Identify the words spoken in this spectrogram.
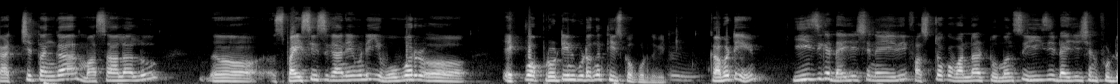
ఖచ్చితంగా మసాలాలు స్పైసీస్ కానివ్వండి ఈ ఓవర్ ఎక్కువ ప్రోటీన్ కూడా తీసుకోకూడదు వీటికి. కాబట్టి ఈజీగా డైజెషన్ అనేది ఫస్ట్ ఒక one or two months easy digestion food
